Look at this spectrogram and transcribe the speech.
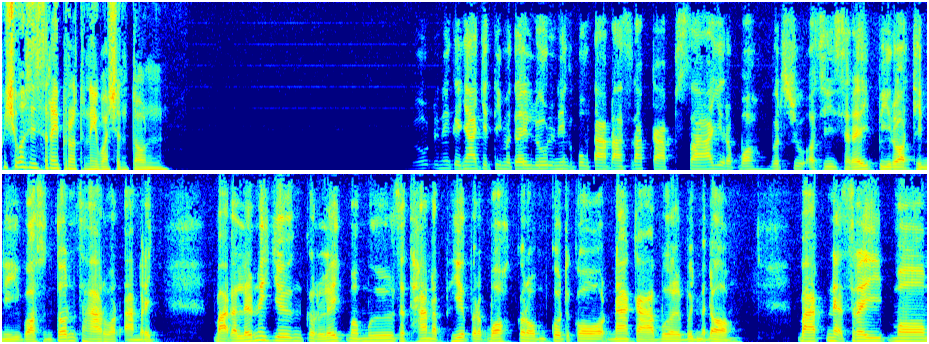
Visual Assisray ប្រធានាទី Washington នាងកញ្ញាជាទីមេត្រីលោកនាងកំពុងតាមដានស្ដាប់ការផ្សាយរបស់វិទ្យុអស៊ីសេរីពីរដ្ឋធានីវ៉ាស៊ីនតោនសហរដ្ឋអាមេរិកបាទឥឡូវនេះយើងក៏លេខមកមើលស្ថានភាពរបស់ក្រមកោតកោ Naga World វិញម្ដង បាទអ្នកស្រីមុំ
